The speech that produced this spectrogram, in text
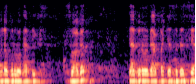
मनपूर्वक हार्दिक स्वागत. त्याचबरोबर ग्रामपंचायत सदस्य.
